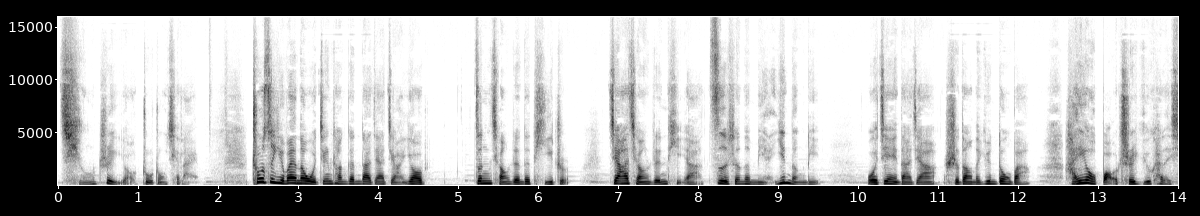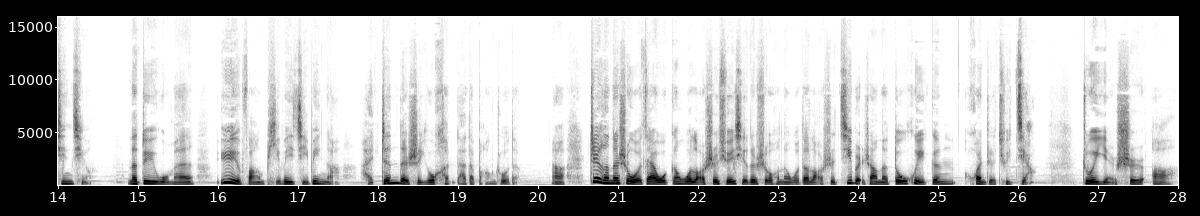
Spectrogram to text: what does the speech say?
情志要注重起来。除此以外呢，我经常跟大家讲，要增强人的体质，加强人体呀自身的免疫能力。我建议大家适当的运动吧，还要保持愉快的心情。那对于我们预防脾胃疾病啊，还真的是有很大的帮助的。啊，这个呢是我在我跟我老师学习的时候呢，我的老师基本上呢都会跟患者去讲，注意饮食啊，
